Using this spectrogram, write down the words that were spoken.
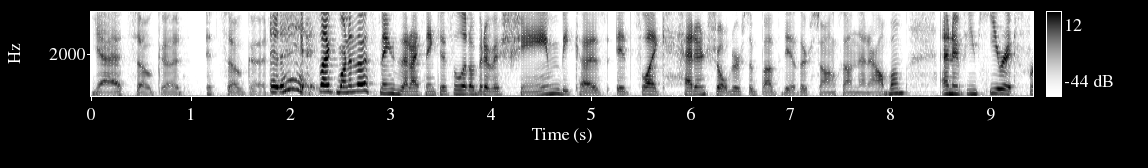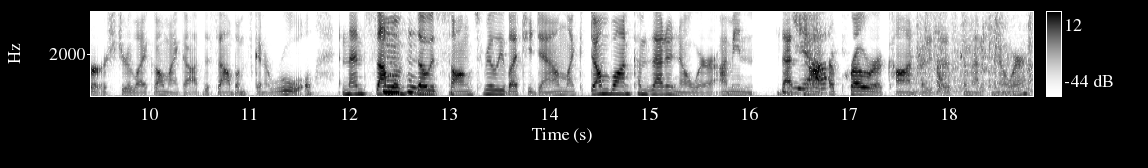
Yeah, it's so good. It's so good. It is. It's like one of those things that I think is a little bit of a shame because it's like head and shoulders above the other songs on that album. And if you hear it first, you're like, oh my god, this album's gonna rule. And then some Mm-hmm. of those songs really let you down. Like Dumb Blonde comes out of nowhere. I mean, that's Yeah. not a pro or a con, but it does come out of nowhere.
